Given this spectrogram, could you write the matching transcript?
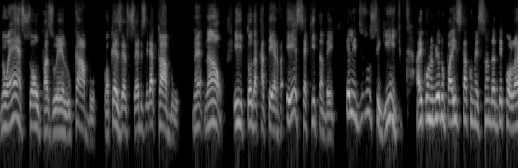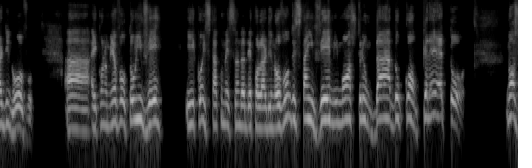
não é só o Pazuello, o cabo. Qualquer exército sério seria cabo. Né? Não, e toda a caterva. Esse aqui também. Ele diz o seguinte: a economia do país está começando a decolar de novo. A, a economia voltou em V e está começando a decolar de novo. Onde está em V? Me mostre um dado concreto. Nós,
